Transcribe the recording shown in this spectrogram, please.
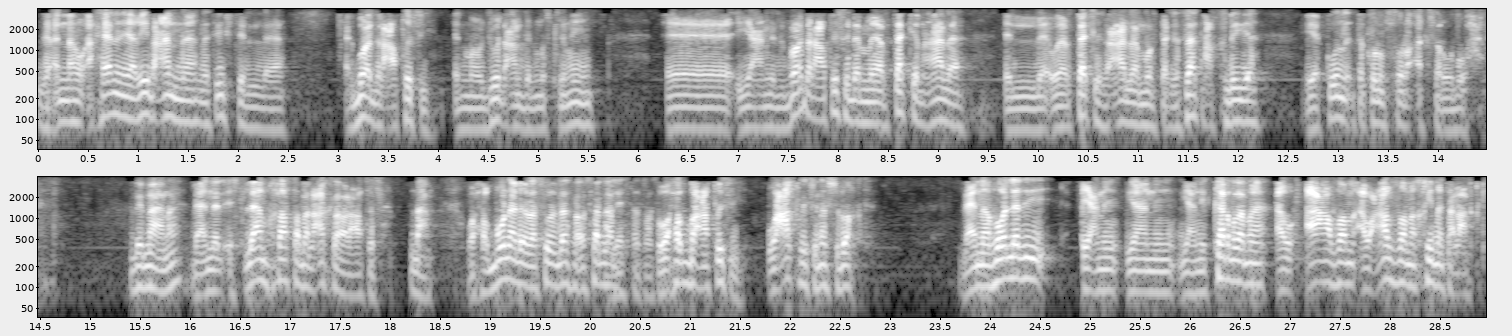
لأنه أحيانا يغيب عنا نتيجة ال- البعد العاطفي الموجود عند المسلمين. آه، يعني البعد العاطفي لما يرتكن على ال- ويرتكز على مرتكزات عقلية يكون تكون الصورة أكثر وضوحا. بمعنى لأن الإسلام خاطب العقل والعاطفة. نعم. وحبنا لرسول الله صلى الله عليه وسلم هو حب عاطفي وعقلي في نفس الوقت. لأنه هو الذي يعني يعني يعني كرم أو أعظم أو عظم قيمة العقل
